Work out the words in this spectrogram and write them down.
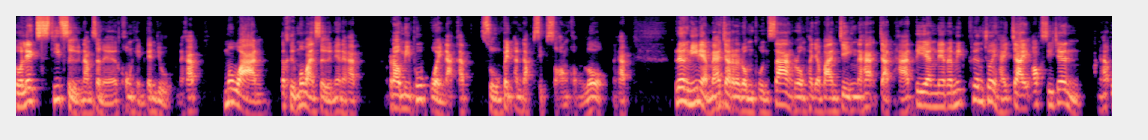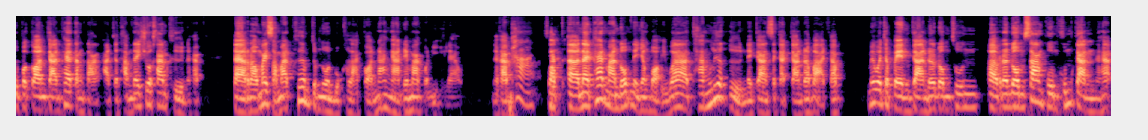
ตัวเลขที่สื่อนำเสนอคงเห็นกันอยู่นะครับ เมื่อวานก็คือเมื่อวานซืนเนี่ยนะครับ เรามีผู้ป่วยหนักครับสูงเป็นอันดับ 12 ของโลกนะครับเรื่องนี้เนี่ยแม้จะระดมทุนสร้างโรงพยาบาลจริงนะฮะจัดหาเตียงเนรมิตเครื่องช่วยหายใจออกซิเจนนะฮะอุปกรณ์การแพทย์ต่างๆ อาจจะทำได้ชั่วข้ามคืนนะครับ แต่เราไม่สามารถเพิ่มจำนวนบุคลากรหน้างงานได้มากกว่านี้อีกแล้วนะครับค่ะสัตว์เอ่อนายแพทย์มานพเนี่ยยังบอกอีกว่าทางเลือกอื่นในการสกัดการระบาดครับ ไม่ว่าจะเป็นการระดมทุนระดมสร้างภูมิคุ้มกันนะฮะ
